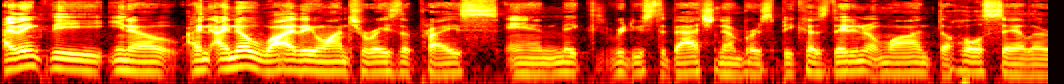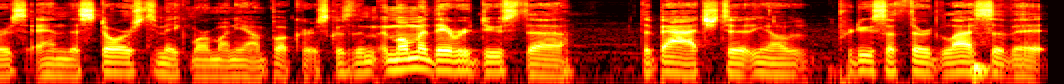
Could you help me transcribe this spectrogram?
I think the you know I, I know why they wanted to raise the price and make reduce the batch numbers because they didn't want the wholesalers and the stores to make more money on bookers because the, moment they reduced the the batch to you know produce a third less of it,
